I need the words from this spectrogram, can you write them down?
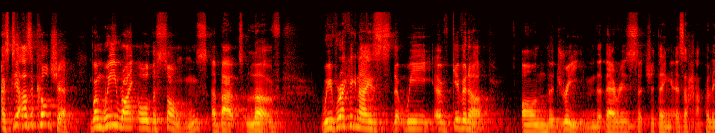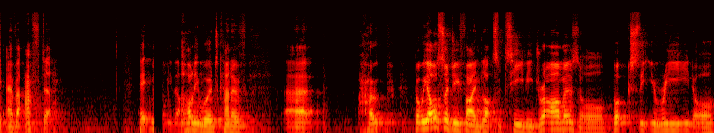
As, as a culture, when we write all the songs about love, we've recognized that we have given up on the dream that there is such a thing as a happily ever after. It might be the Hollywood kind of uh, hope but we also do find lots of TV dramas or books that you read or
